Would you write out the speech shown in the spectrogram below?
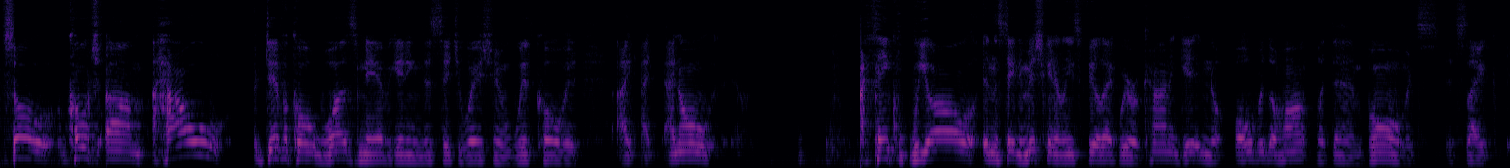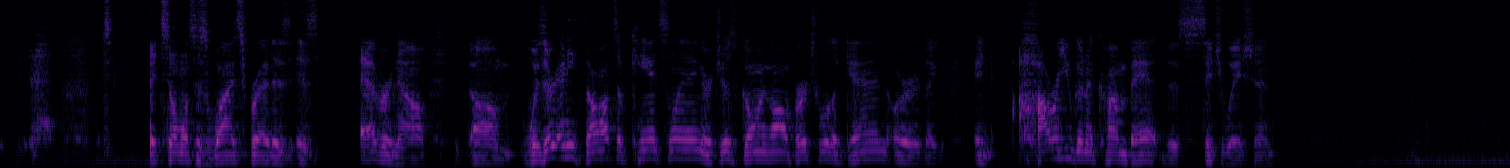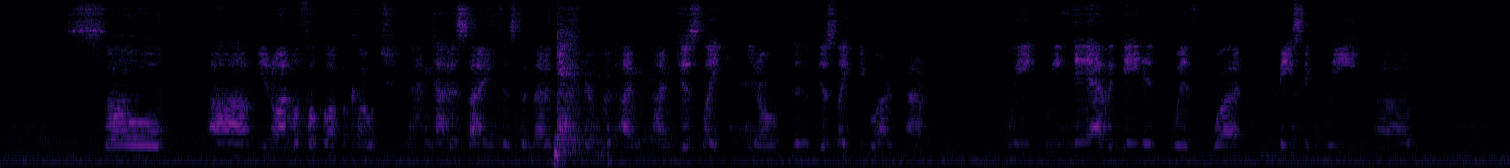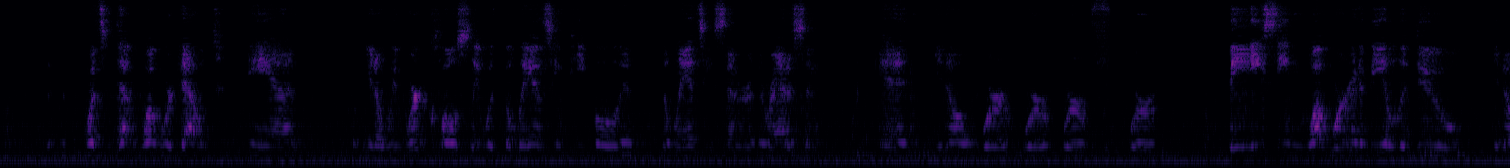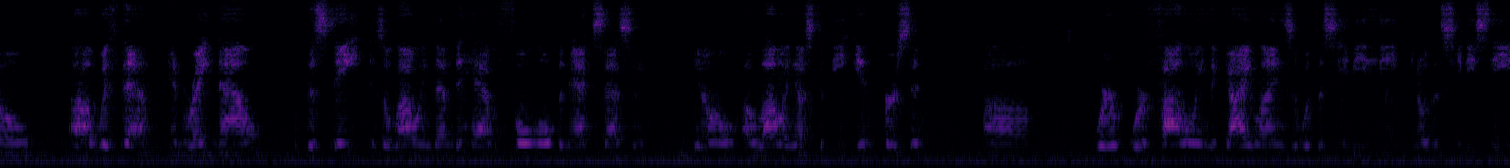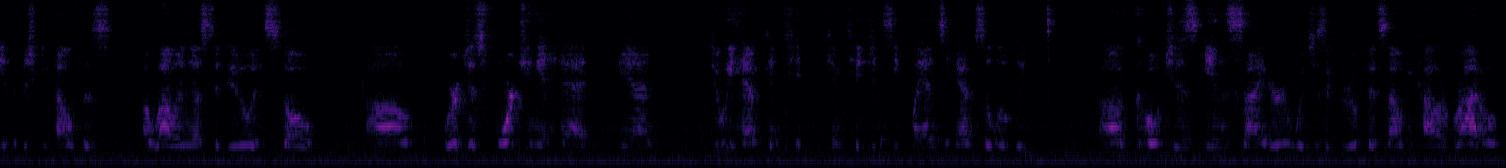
So, Coach, um, how difficult was navigating this situation with COVID? I, I, I know. I I think we all in the state of Michigan at least feel like we were kind of getting over the hump, but then boom, it's it's like it's almost as widespread as as ever now. Um, was there any thoughts of canceling or just going all virtual again, or like, and how are you going to combat this situation? So, uh, you know, I'm a football coach. I'm not a scientist. I'm not a doctor, but I'm I'm just like you know, just like you are. Uh, we we navigate it with what basically uh, what's de- what we're dealt, and you know, we work closely with the Lansing people and the Lansing Center and the Radisson, and you know, we're we're we're we're basing what we're going to be able to do, you know, uh, with them. And right now, the state is allowing them to have full open access and you know, allowing us to be in person. Um, we're, we're following the guidelines of what the CDC, you know, the CDC and the Michigan Health is allowing us to do. And so uh, we're just forging ahead. And do we have conti- contingency plans? Absolutely. Uh, Coaches Insider, which is a group that's out in Colorado,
